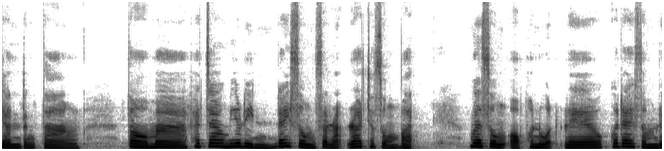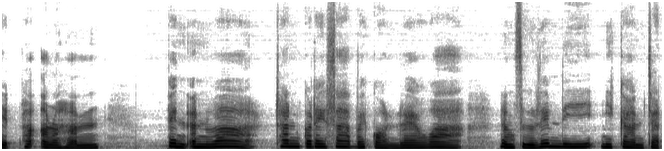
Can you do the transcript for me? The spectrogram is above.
จรรย์ต่างๆ ต่อมาพระเจ้ามิรินได้ทรงสละราชสมบัติ เมื่อทรงออกผนวดแล้วก็ได้สำเร็จพระอรหันต์เป็นอันว่าท่านก็ได้ทราบไว้ก่อนแล้วว่า หนังสือเล่มนี้มีการจัด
